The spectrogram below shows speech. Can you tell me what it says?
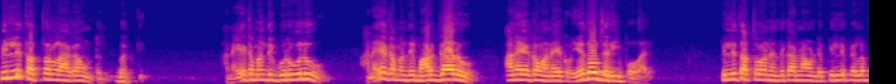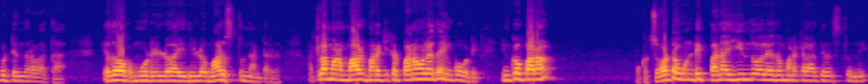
పిల్లి తత్వంలాగా ఉంటుంది భక్తి. అనేక మంది గురువులు అనేక మంది మార్గాలు అనేకం అనేకం ఏదో జరిగిపోవాలి. పిల్లి తత్వం అని ఎందుకన్నా ఉంటే పిల్లి పిల్ల పుట్టిన తర్వాత ఏదో ఒక మూడిళ్ళు ఐదిళ్ళు మారుస్తుంది అంటారు కదా. అట్లా మనం మారు మనకి ఇక్కడ పని అవ్వలేదో? ఇంకొకటి ఇంకో పని ఒక చోట ఉండి పని అయ్యిందో లేదో మనకు ఎలా తెలుస్తుంది?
